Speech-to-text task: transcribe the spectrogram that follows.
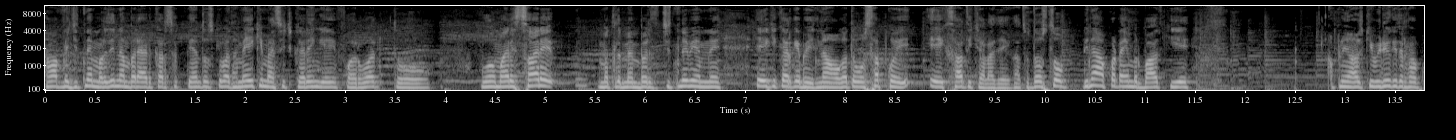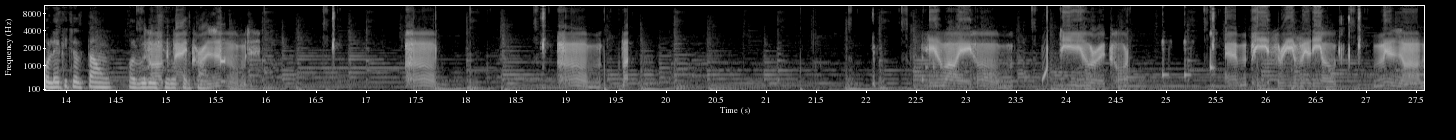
हम अपने जितने मर्ज़ी नंबर ऐड कर सकते हैं तो उसके बाद हम एक ही मैसेज करेंगे फॉरवर्ड तो वो हमारे सारे मतलब मेंबर्स जितने भी हमने एक ही करके भेजना होगा तो वो सबको एक साथ ही चला जाएगा तो दोस्तों, बिना आपका टाइम बर्बाद किए, अपने आज की वीडियो की तरफ़ आपको लेके चलता हूँ और वीडियो शुरू करता हूँ UI home. DU record. MP3 video. Vizon.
